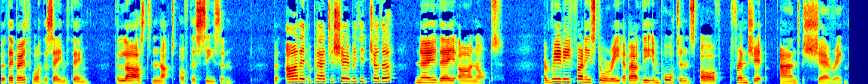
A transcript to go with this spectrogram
But they both want the same thing the last nut of the season. But are they prepared to share with each other? No, they are not. A really funny story about the importance of friendship and sharing.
